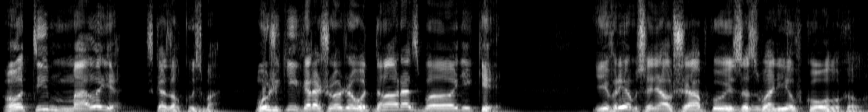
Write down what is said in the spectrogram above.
«Вот и малые», — сказал Кузьма. «Мужики хорошо живут, но разбойники». Ефрем снял шапку и зазвонил в колокол.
